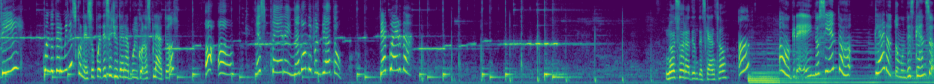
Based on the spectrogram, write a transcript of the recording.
¿Sí? Cuando termines con eso, ¿puedes ayudar a Bull con los platos? Oh, oh. Esperen, ¿a dónde fue el plato? De acuerdo. ¿No es hora de un descanso? Oh, Gray, lo siento. Claro, toma un descanso.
